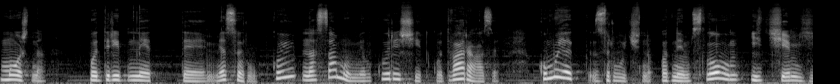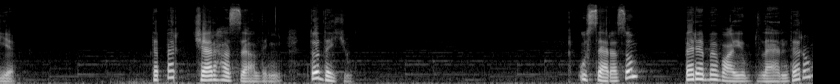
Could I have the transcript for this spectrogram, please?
Можна подрібнити м'ясорубкою на саму мілку решітку два рази, кому як зручно, одним словом і чим є. Тепер черга зелені. Додаю. Усе разом перебиваю блендером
